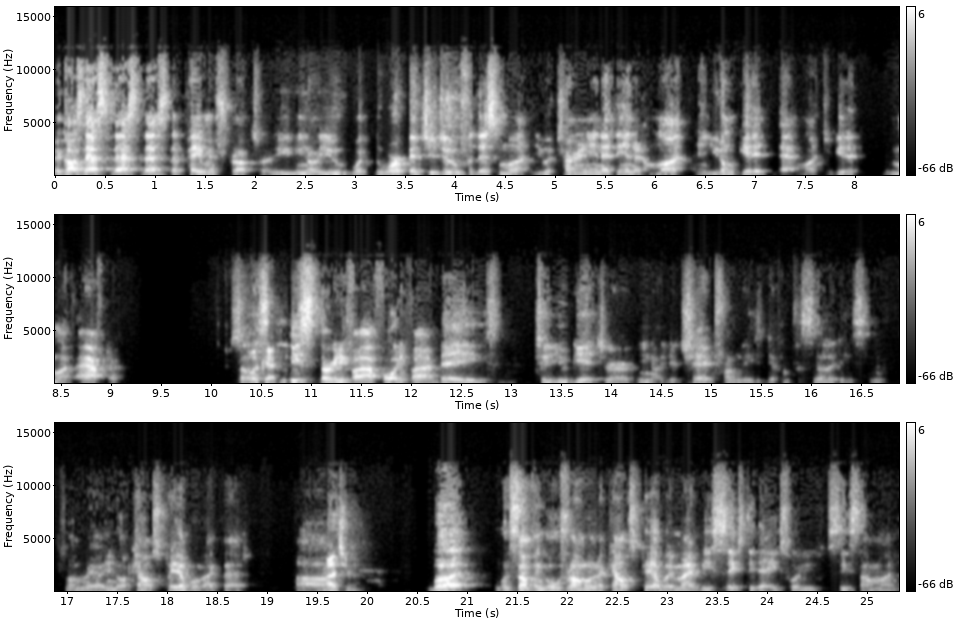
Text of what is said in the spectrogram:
because that's that's that's the payment structure. You you know you what the work that you do for this month, you are turning in at the end of the month, and you don't get it that month. You get it the month after. So okay. it's at least 35, 45 days till you get your you know your check from these different facilities from you know accounts payable like that. Um, gotcha. But when something goes wrong on accounts payable, it might be 60 days before you see some money.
